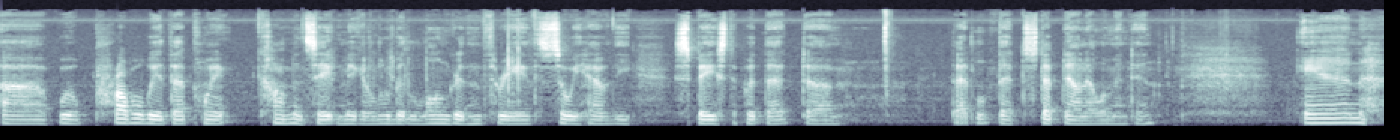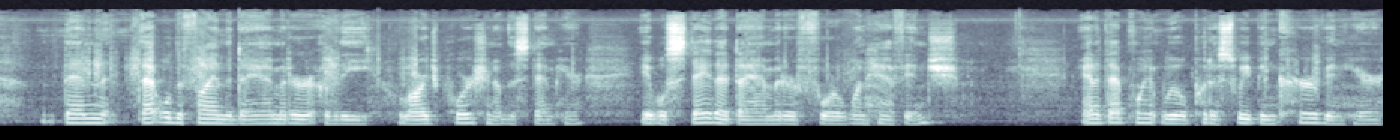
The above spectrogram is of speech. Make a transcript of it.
uh, we'll probably at that point compensate and make it a little bit longer than 3 eighths so we have the space to put that um, that, that step down element in. And then that will define the diameter of the large portion of the stem here. It will stay that diameter for one half inch. And at that point we'll put a sweeping curve in here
